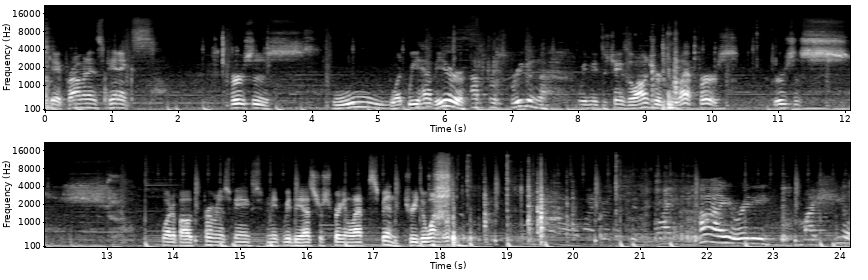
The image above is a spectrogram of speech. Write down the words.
Okay, Prominence Phoenix versus Ooh, what we have here. Astro Spriggan. We need to change the launcher to left first. Versus what about Permanent Phoenix meet with the Astro Spriggan and left spin? 3 to 1 go. Oh my goodness, high already. My shield.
